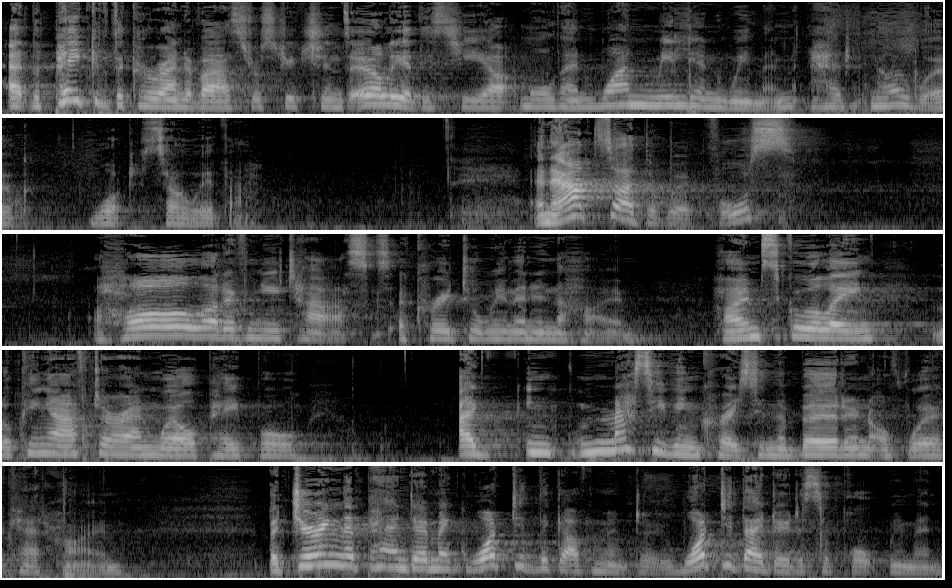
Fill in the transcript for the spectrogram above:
At the peak of the coronavirus restrictions earlier this year, more than 1 million women had no work whatsoever. And outside the workforce, a whole lot of new tasks accrued to women in the home. Homeschooling, looking after unwell people, a in massive increase in the burden of work at home. But during the pandemic, what did the government do? What did they do to support women?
